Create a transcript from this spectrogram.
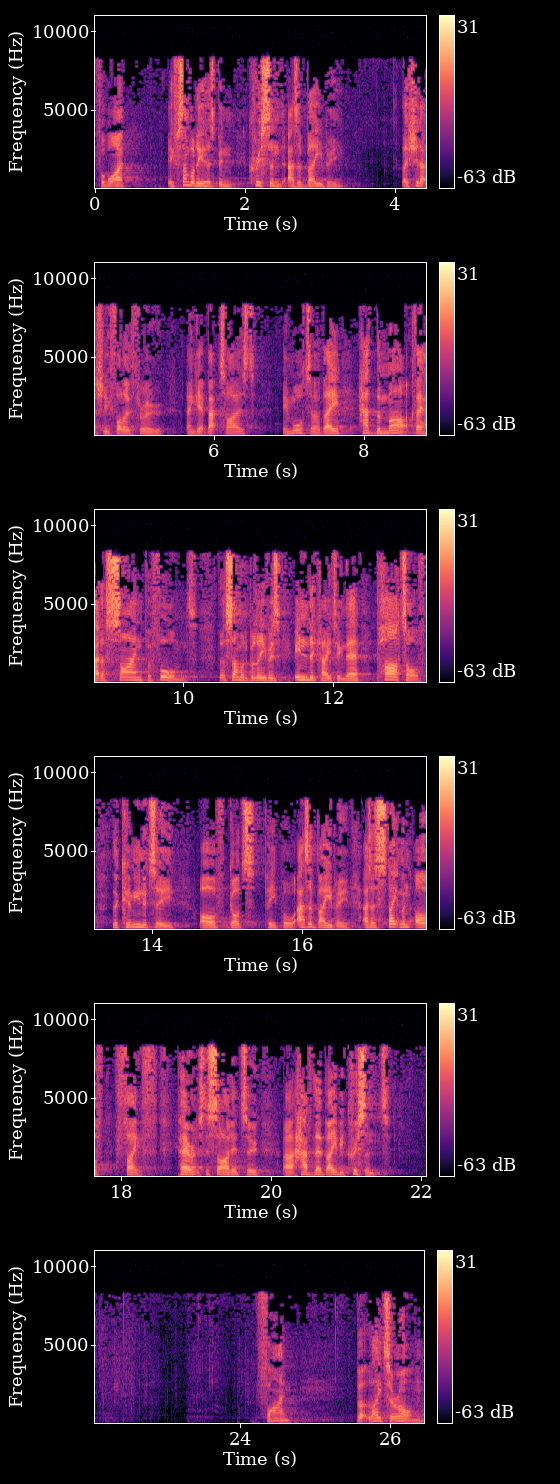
for why if somebody has been christened as a baby, they should actually follow through and get baptized in water. They had the mark, they had a sign performed that some would believe is indicating they're part of the community of God's people. As a baby, as a statement of faith, parents decided to uh, have their baby christened. Fine. But later on,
